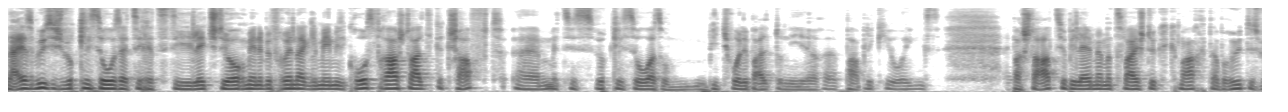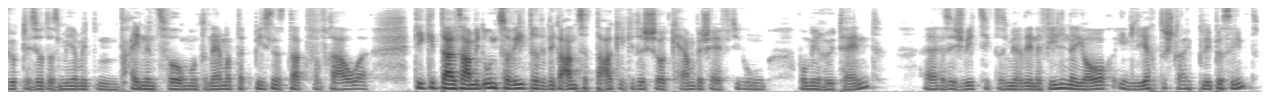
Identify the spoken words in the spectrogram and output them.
Nein, also bei uns ist wirklich so, es hat sich jetzt die letzten Jahre, wir haben früher eigentlich mehr mit Großveranstaltungen geschafft. Ähm, jetzt ist es wirklich so, also Beachvolleyballturnier, äh, Public Viewings, ein paar Staatsjubiläen haben wir zwei Stück gemacht, aber heute ist es wirklich so, dass wir mit dem Finance Forum, Unternehmertag, Business Tag für Frauen, Digital Summit und so weiter den ganzen Tag, das ist schon eine Kernbeschäftigung, die wir heute haben. Äh, es ist witzig, dass wir in den vielen Jahren in Liechtenstein geblieben sind.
